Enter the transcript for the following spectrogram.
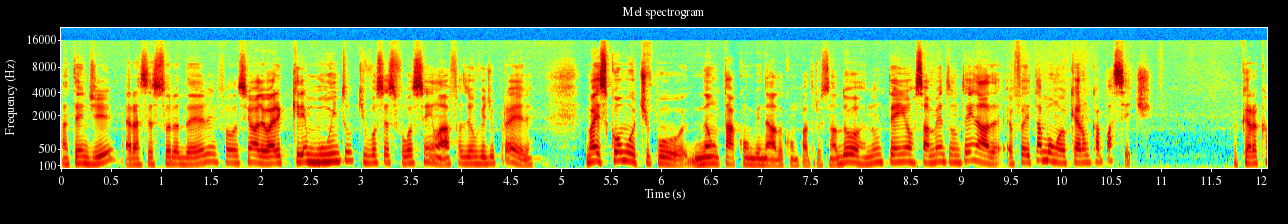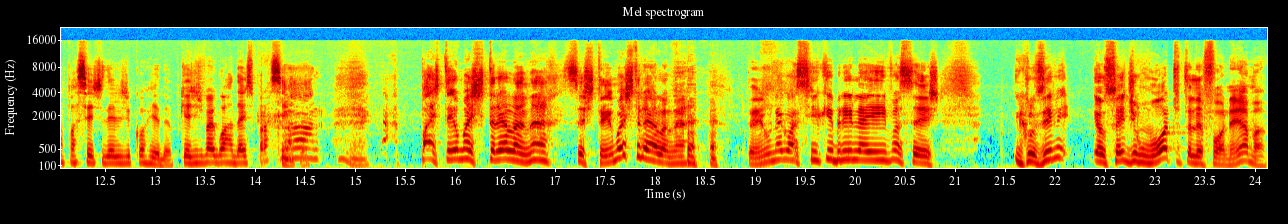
atendi, era assessora dele e falou assim: olha, o Eric queria muito que vocês fossem lá fazer um vídeo para ele. Mas como, tipo, não tá combinado com o patrocinador, não tem orçamento, não tem nada. Eu falei, tá bom, eu quero um capacete. Eu quero o capacete dele de corrida, porque a gente vai guardar isso para sempre. Claro. Rapaz, tem uma estrela, né? Vocês têm uma estrela, né? Tem um negocinho que brilha aí em vocês. Inclusive, eu sei de um outro telefonema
